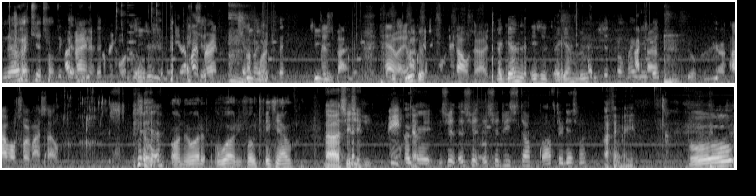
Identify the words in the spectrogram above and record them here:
No, I just want to My brain is of nothing Yeah, my brain it. is working. CJ. This bad. Anyway, I'm getting out, right? Again, is it again Lukas? just I new I vote for myself. so, on who are, who are you voting now? Uh, CG. Me? Okay, should, uh, should, uh, should we stop after this one? I think maybe. Oh,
